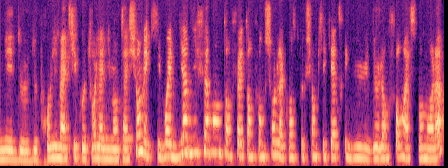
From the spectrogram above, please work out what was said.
mais de, de, problématiques autour de l'alimentation, mais qui vont être bien différentes en fait en fonction de la construction psychiatrique du, de l'enfant à ce moment-là,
